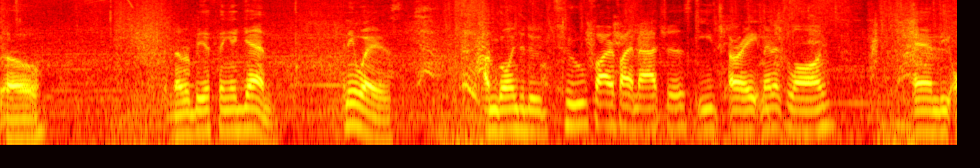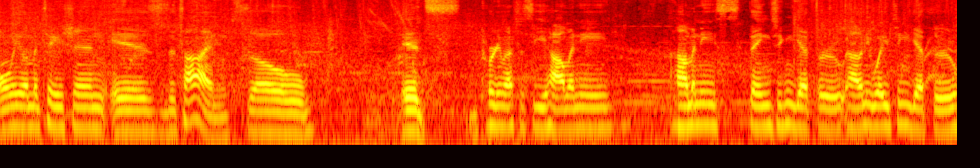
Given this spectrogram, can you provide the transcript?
So, it'll never be a thing again. Anyways, I'm going to do two firefight matches. Each are eight minutes long, and the only limitation is the time. So, it's pretty much to see how many how many things you can get through, how many waves you can get through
